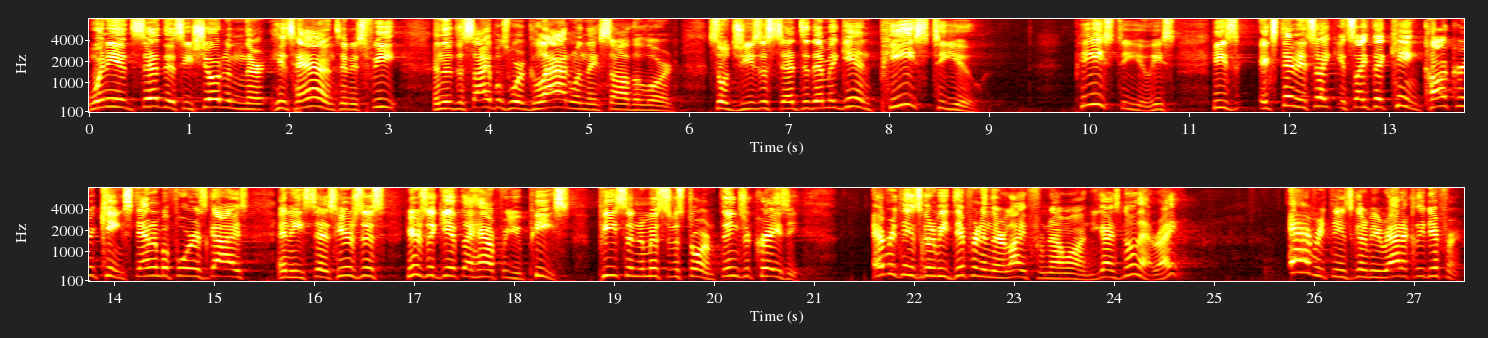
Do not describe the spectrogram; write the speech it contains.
when he had said this, he showed them their, his hands and his feet, and the disciples were glad when they saw the Lord. So Jesus said to them again, Peace to you. Peace to you. He's, he's extended. It's like, it's like the king, conquering king, standing before his guys, and he says, Here's this, here's a gift I have for you. Peace. Peace in the midst of the storm. Things are crazy. Everything's going to be different in their life from now on. You guys know that, right? Everything's going to be radically different.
